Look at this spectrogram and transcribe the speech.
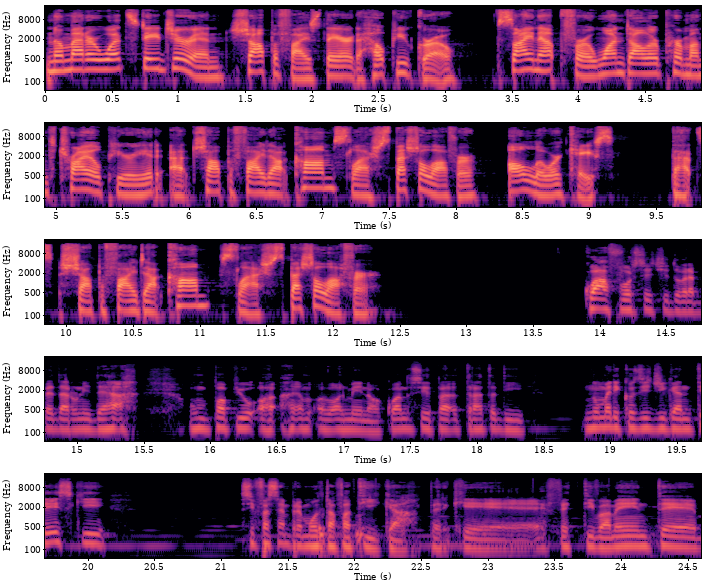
No matter what stage you're in, Shopify's there to help you grow. Sign up for a $1 per month trial period at shopify.com slash special offer, all lowercase. That's shopify.com slash special offer. Qua forse ci dovrebbe dare un'idea un po' più, o, o almeno quando si tratta di numeri così giganteschi, si fa sempre molta fatica perché effettivamente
